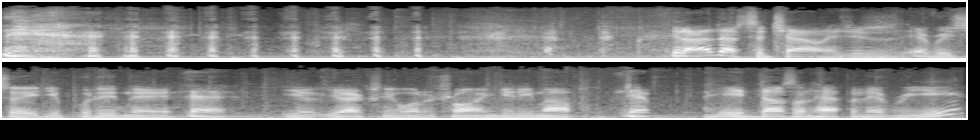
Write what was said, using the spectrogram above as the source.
you know, that's the challenge. Is every seed you put in there, Yeah. you, you actually want to try and get him up. Yep. It doesn't happen every year,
